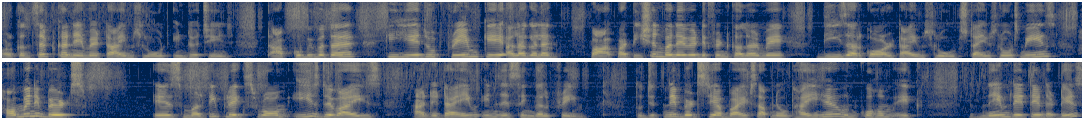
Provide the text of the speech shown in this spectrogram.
और कंसेप्ट का नेम है टाइम स्लोट इंटरचेंज आपको भी पता है कि ये जो फ्रेम के अलग अलग पार्टीशन बने हुए डिफरेंट कलर में these are called time slots time slots means how many bits is multiplex from each device at a time in a single frame तो जितने बिट्स या बाइट्स आपने उठाई हैं उनको हम एक नेम देते हैं दैट इज़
